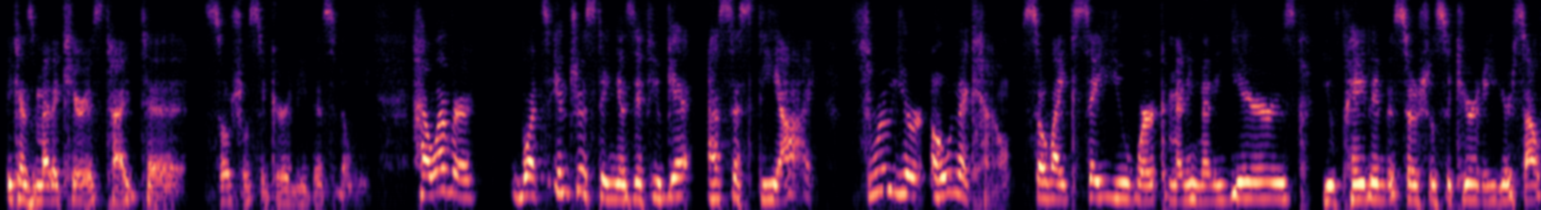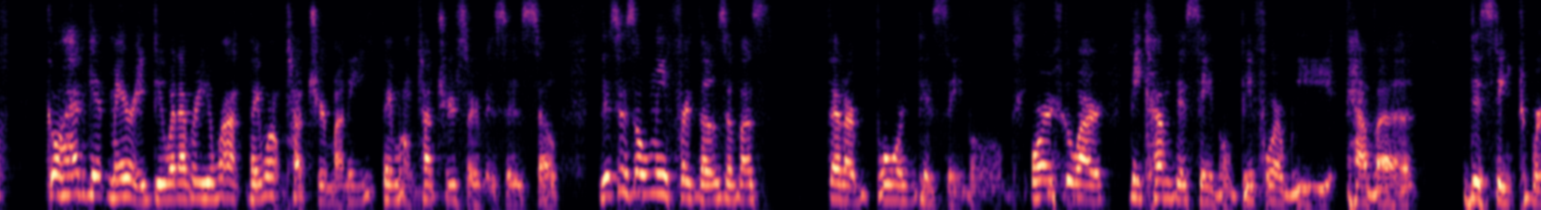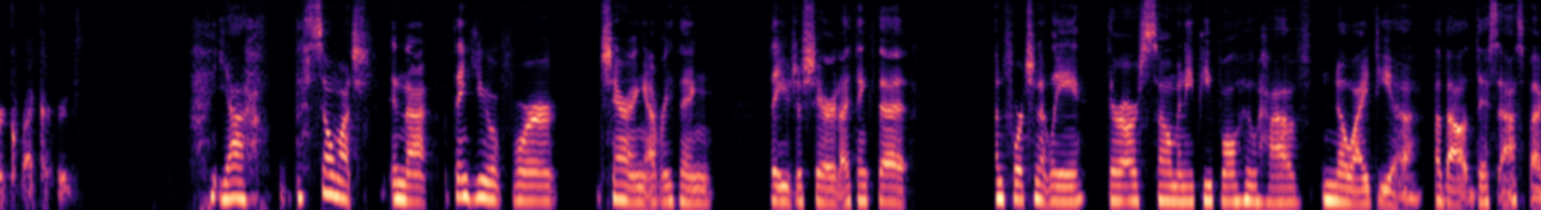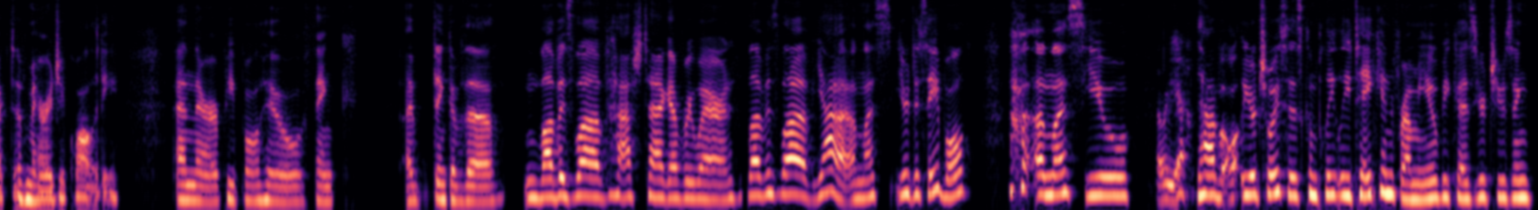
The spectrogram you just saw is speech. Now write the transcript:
because Medicare is tied to Social Security disability. However, what's interesting is if you get SSDI through your own account, so like say you work many, many years, you've paid into Social Security yourself go ahead get married do whatever you want. They won't touch your money. They won't touch your services. So this is only for those of us that are born disabled or who mm-hmm. are become disabled before we have a distinct work record. Yeah, there's so much in that. Thank you for sharing everything that you just shared. I think that unfortunately, there are so many people who have no idea about this aspect of marriage equality. And there are people who think, I think of the love is love hashtag everywhere and love is love. Yeah, unless you're disabled, unless you oh yeah have all your choices completely taken from you because you're choosing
